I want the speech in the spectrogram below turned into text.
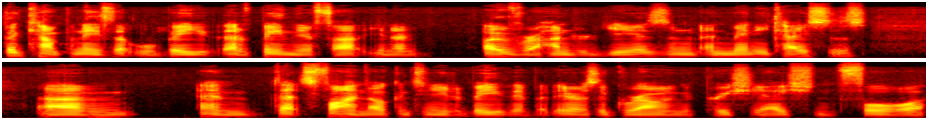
big companies that will be that have been there for you know over hundred years in, in many cases, um, and that's fine. They'll continue to be there, but there is a growing appreciation for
